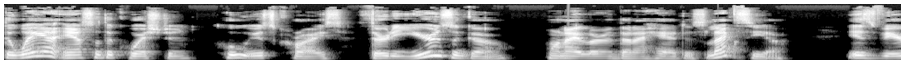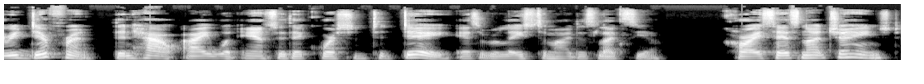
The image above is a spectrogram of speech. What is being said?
The way I answered the question, who is Christ, 30 years ago, when I learned that I had dyslexia, is very different than how I would answer that question today as it relates to my dyslexia. Christ has not changed,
